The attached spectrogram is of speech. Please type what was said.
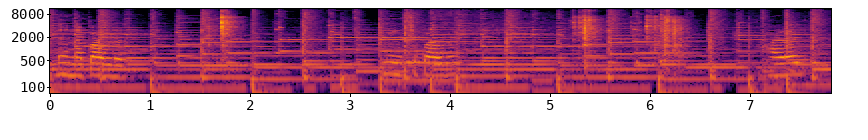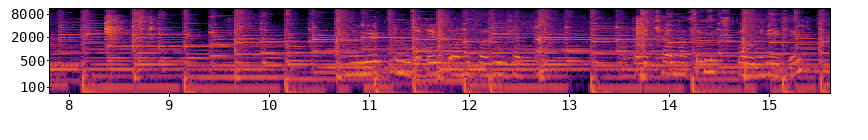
धना पावडर. मिरची पावडर. हळद. आणि मीठ तुमच्या टेस्टानुसार घेऊ शकता. आता छान असं मिक्स करून घ्यायचं आहे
